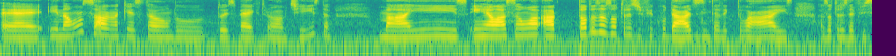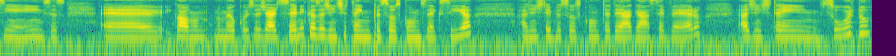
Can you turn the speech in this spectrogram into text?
É, e não só na questão do, do espectro autista, mas em relação a, a todas as outras dificuldades intelectuais, as outras deficiências. É, igual no, no, meu curso de artes cênicas, a gente tem pessoas com dislexia, a gente tem pessoas com TDAH severo, a gente tem surdo.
